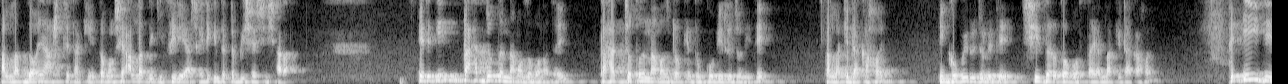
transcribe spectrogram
আল্লাহর দয়া আসতে থাকে, তখন সে আল্লাহর দিকে ফিরে আসে। এটা কিন্তু একটা বিশেষ ইশারা। এটাকে তাহাজ্যতের নামাজও বলা যায়? তাহাজ্যতের নামাজটাও কিন্তু গভীর রজনীতে আল্লাহকে ডাকা হয়। এই গভীর রজনীতে সিজারত অবস্থায় আল্লাহকে ডাকা হয়। তো এই যে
